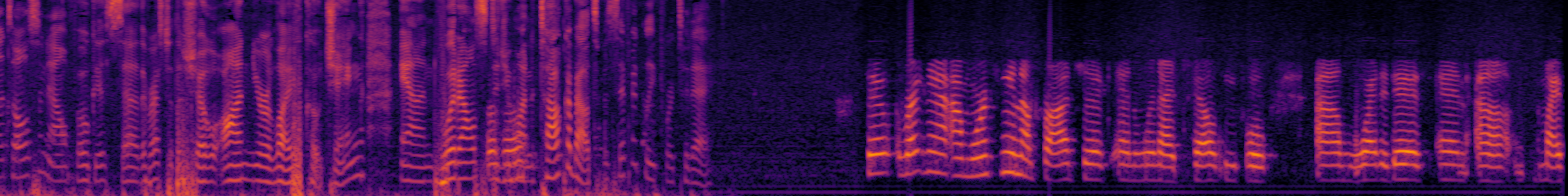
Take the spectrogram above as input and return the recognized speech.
Let's also now focus uh, the rest of the show on your life coaching. And what else did you Uh-huh. want to talk about specifically for today? So right now I'm working in a project, and when I tell people um, what it is, and uh, my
